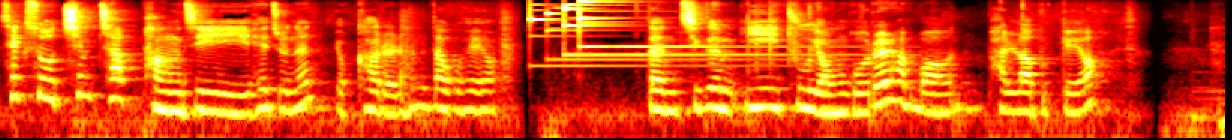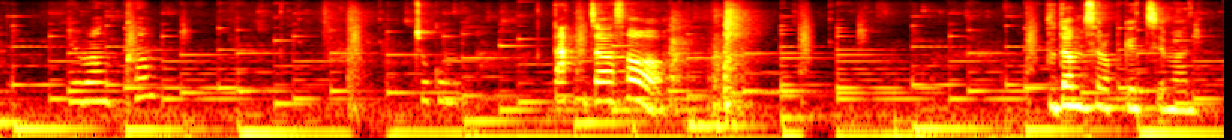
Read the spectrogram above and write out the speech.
색소 침착 방지해주는 역할을 한다고 해요. 일단 지금 이 두 연고를 한번 발라볼게요. 이만큼 조금 딱 짜서 부담스럽겠지만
